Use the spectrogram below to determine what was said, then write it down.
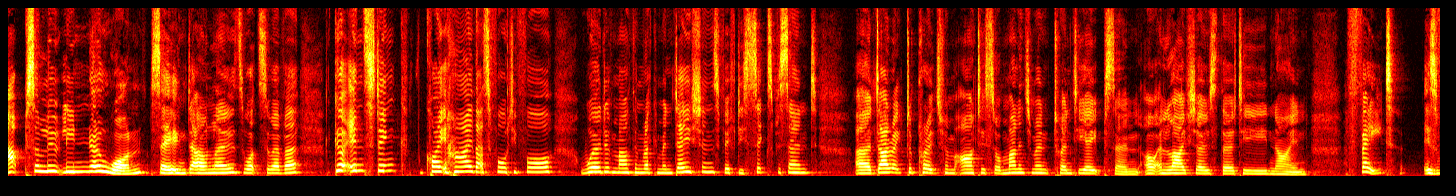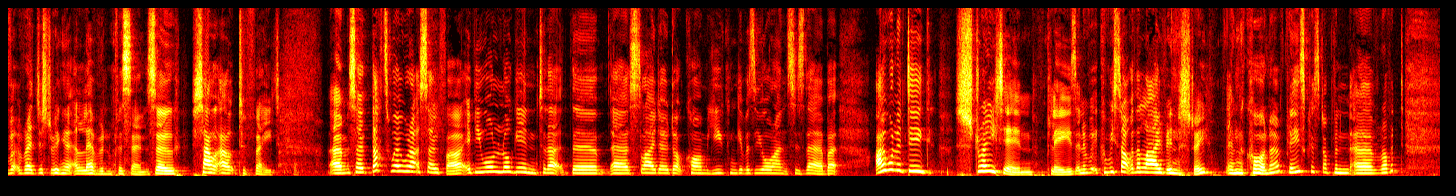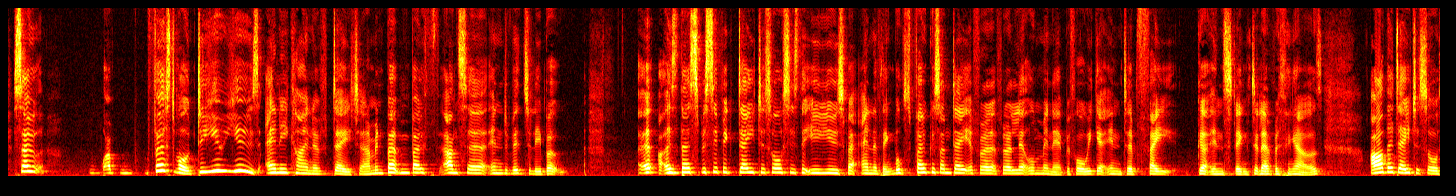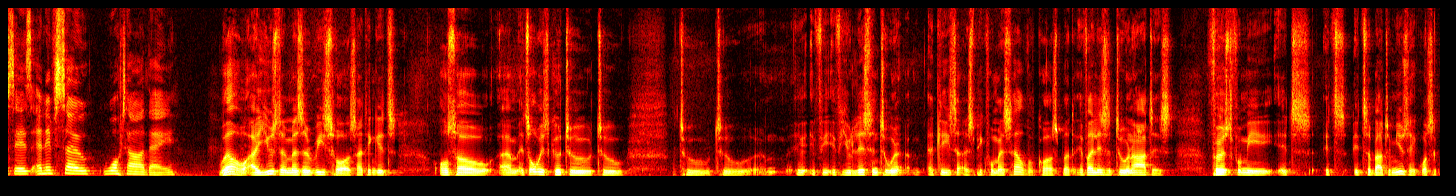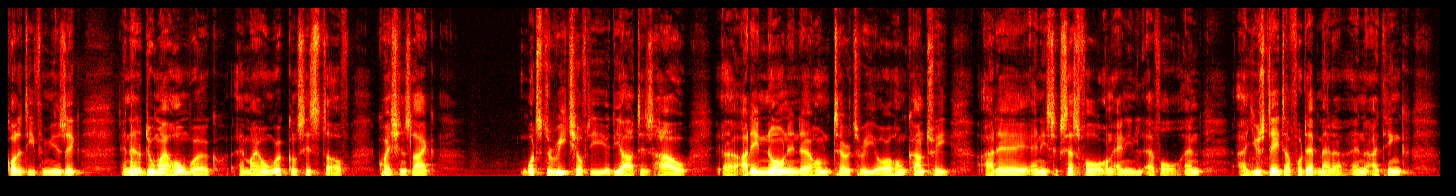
absolutely no one saying downloads whatsoever. Gut instinct, quite high, that's 44. Word of mouth and recommendations, 56%. Uh, direct approach from artists or management, 28%. Oh, and live shows, 39. Fate is re- registering at 11%. So shout out to Fate. Um, so that's where we're at so far. If you all log in to that the uh, slido.com, you can give us your answers there. But I want to dig straight in, please. And if, can we start with the live industry in the corner, please, Christoph and uh, Robert? So, uh, first of all, do you use any kind of data? I mean, bo- both answer individually, but uh, is there specific data sources that you use for anything? We'll focus on data for, for a little minute before we get into fate, gut instinct, and everything else. Are there data sources, and if so, what are they? Well, I use them as a resource. I think it's also um, it's always good to to to to um, if if you listen to at least I speak for myself, of course. But if I listen to an artist, first for me it's it's it's about the music. What's the quality of music, and then I do my homework. And my homework consists of questions like what's the reach of the the artist? How uh, are they known in their home territory or home country? Are they any successful on any level? And I use data for that matter. And I think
